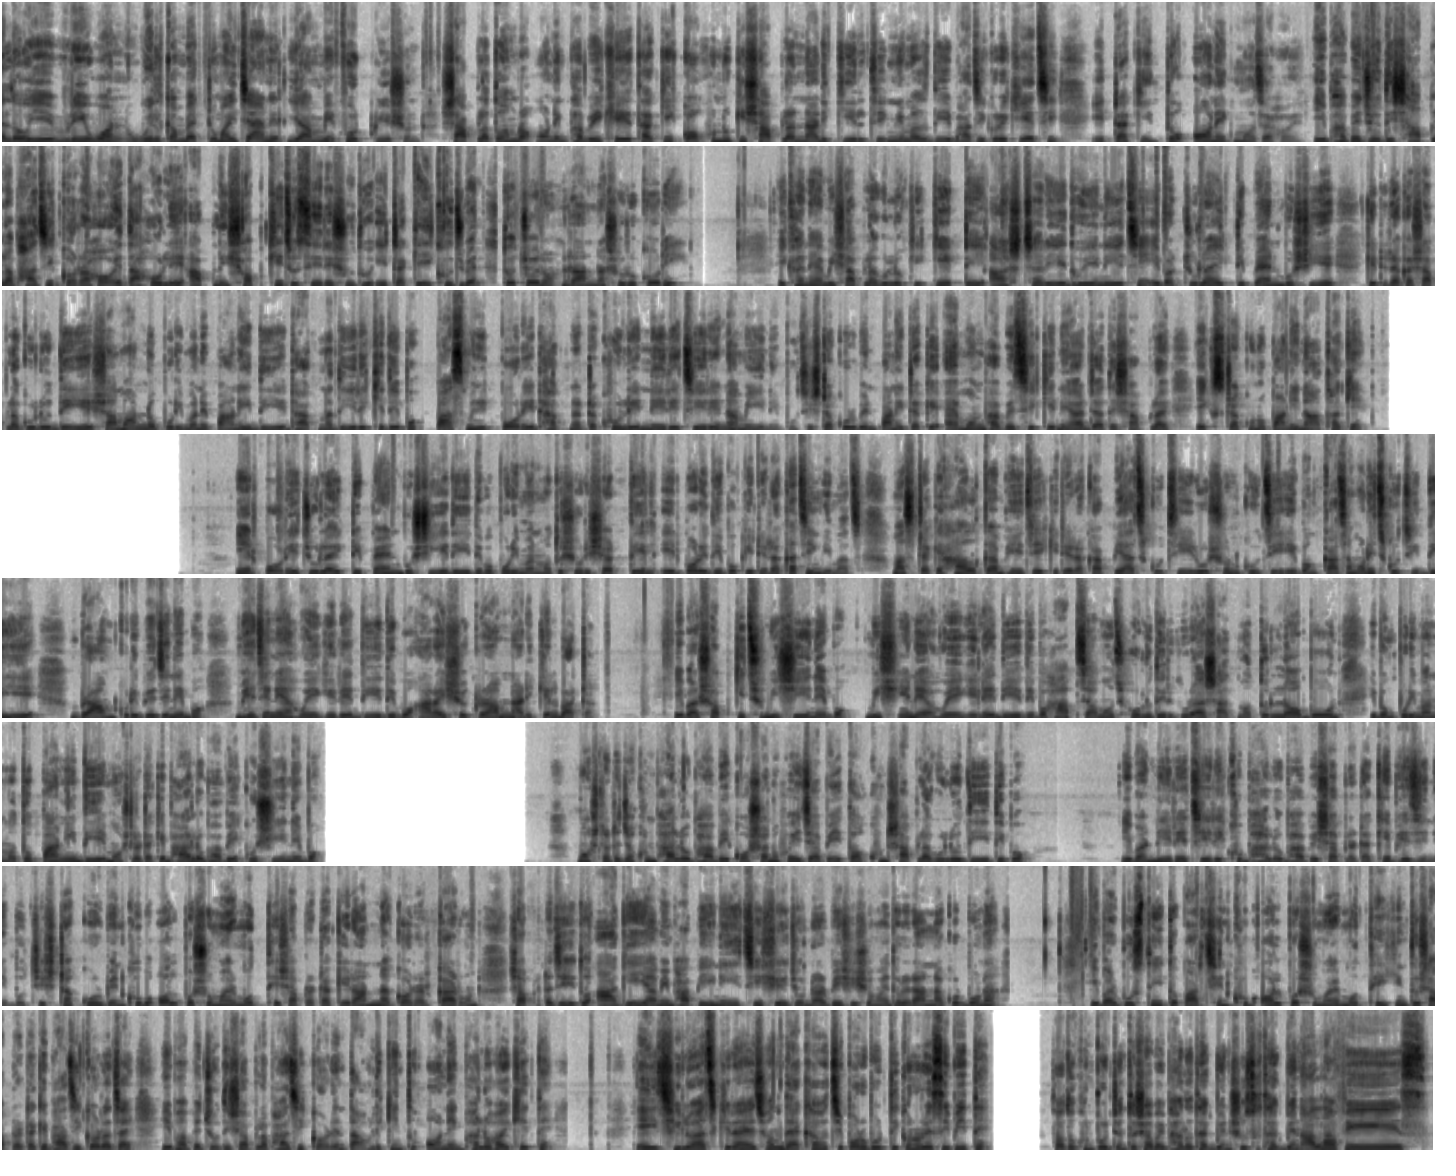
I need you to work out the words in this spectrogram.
Hello everyone welcome back to my channel yummy food creation Shapla তো আমরা অনেকভাবেই খেয়ে থাকি, কখনো কি শাপলা নারিকেল, চিংড়ি মাছ দিয়ে ভাজি করে খেয়েছি? এটা কিন্তু অনেক মজা হয়। এভাবে যদি শাপলা ভাজি করা হয়, তাহলে আপনি সব কিছু ছেড়ে শুধু এটাকেই খুঁজবেন। তো চলুন রান্না শুরু করি। এখানে আমি শাপলাগুলোকে কেটে আঁশ ছাড়িয়ে ধুয়ে নিয়েছি। এবার চুলায় একটি প্যান বসিয়ে কেটে রাখা শাপলাগুলো দিয়ে সামান্য পরিমাণে পানি দিয়ে ঢাকনা দিয়ে রেখে দেব। পাঁচ মিনিট পরে ঢাকনাটা খুলে নেড়ে চেড়ে নামিয়ে নেব। চেষ্টা করবেন পানিটাকে এমনভাবে ছেঁকে নেয়ার যাতে শাপলায় এক্সট্রা কোনো পানি না থাকে। এরপরে চুলায় একটি প্যান বসিয়ে দিয়ে দেব পরিমাণ মতো সরিষার তেল। এরপরে দেব কেটে রাখা চিংড়ি মাছ। মাছটাকে হালকা ভেজে কেটে রাখা পেঁয়াজ কুচি, রসুন কুচি এবং কাঁচামরিচ কুচি দিয়ে ব্রাউন করে ভেজে নেব। ভেজে নেওয়া হয়ে গেলে দিয়ে দেব আড়াইশো গ্রাম নারিকেল বাটা। এবার সব কিছু মিশিয়ে নেব। মিশিয়ে নেওয়া হয়ে গেলে দিয়ে দেব হাফ চামচ হলুদের গুঁড়া, স্বাদ মতো লবণ এবং পরিমাণ মতো পানি দিয়ে মশলাটাকে ভালোভাবে কষিয়ে নেব। মশলাটা যখন ভালোভাবে কষানো হয়ে যাবে, তখন শাপলাগুলো দিয়ে দিব। এবার নেড়ে চেড়ে খুব ভালোভাবে শাপলাটাকে ভেজে নেব। চেষ্টা করবেন খুব অল্প সময়ের মধ্যে শাপলাটাকে রান্না করার কারণ শাপলাটা যেহেতু আগেই আমি ভাপিয়ে নিয়েছি, সেই জন্য আর বেশি সময় ধরে রান্না করব না। এবার বুঝতেই তো পারছেন, খুব অল্প সময়ের মধ্যেই কিন্তু শাপলাটাকে ভাজি করা যায়। এভাবে যদি শাপলা ভাজি করেন, তাহলে কিন্তু অনেক ভালো হয় খেতে। এই ছিল আজকের আয়োজন। দেখা হচ্ছে পরবর্তী কোনো রেসিপিতে ততক্ষণ পর্যন্ত সবাই ভালো থাকবেন, সুস্থ থাকবেন। আল্লাহ হাফিজ।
